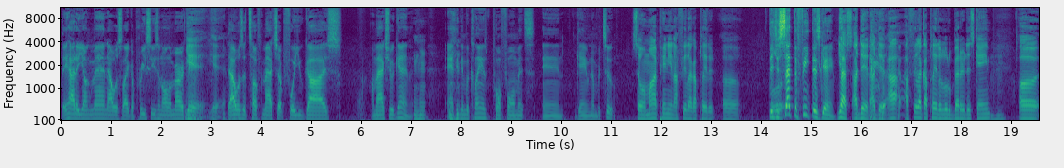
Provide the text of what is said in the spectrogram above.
They had a young man that was like a preseason All American. yeah, yeah. That was a tough matchup for you guys. I'm gonna ask you again. hmm Anthony McLean's performance in game number two. So in my opinion, I feel like I played it. Uh, Did you set the feet this game? yes, I did. I did. I, I feel like I played a little better this game. Mm-hmm. Uh,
